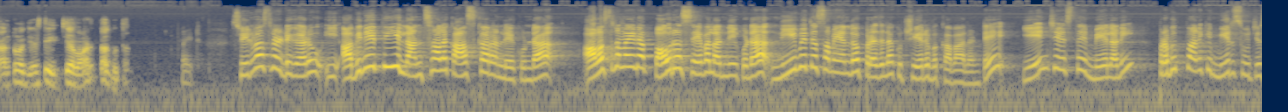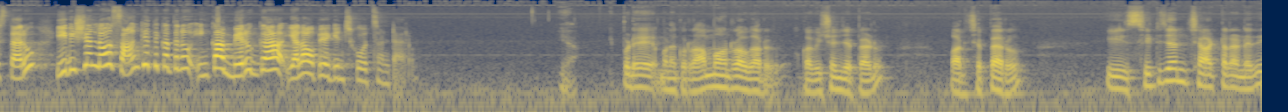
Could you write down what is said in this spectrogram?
కంట్రోల్ చేస్తే ఇచ్చేవాడు తగ్గుతాడు. రైట్ శ్రీనివాసరెడ్డి గారు ఈ అవినీతి లంచాలకు ఆస్కారం లేకుండా అవసరమైన పౌర సేవలన్నీ కూడా నియమిత సమయంలో ప్రజలకు చేరువ కావాలంటే ఏం చేస్తే మేలని ప్రభుత్వానికి మీరు సూచిస్తారు. ఈ విషయంలో సాంకేతికతను ఇంకా మెరుగ్గా ఎలా ఉపయోగించుకోవచ్చు అంటారు? యా ఇప్పుడే మనకు రామ్మోహన్ రావు గారు ఒక విషయం చెప్పాడు. వారు చెప్పారు ఈ సిటిజన్ చార్టర్ అనేది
